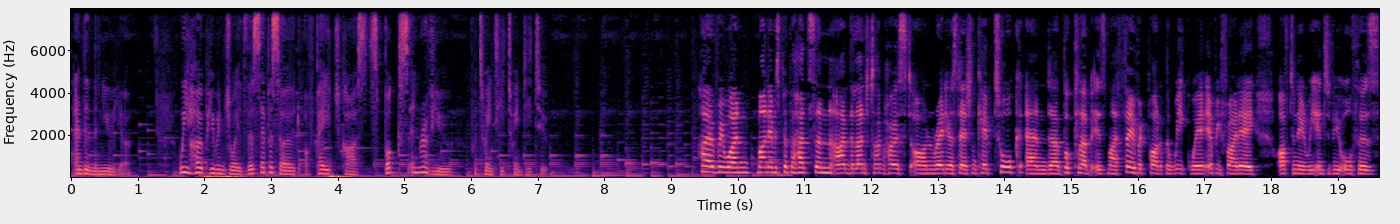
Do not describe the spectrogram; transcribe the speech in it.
and in the new year. We hope you enjoy this episode of Pagecast's Books in Review for 2022. Hi everyone, my name is Pippa Hudson. I'm the lunchtime host on radio station Cape Talk, and uh, book club is my favorite part of the week where every Friday afternoon we interview authors,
